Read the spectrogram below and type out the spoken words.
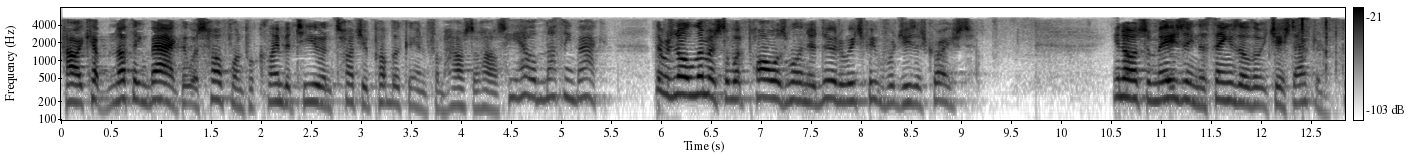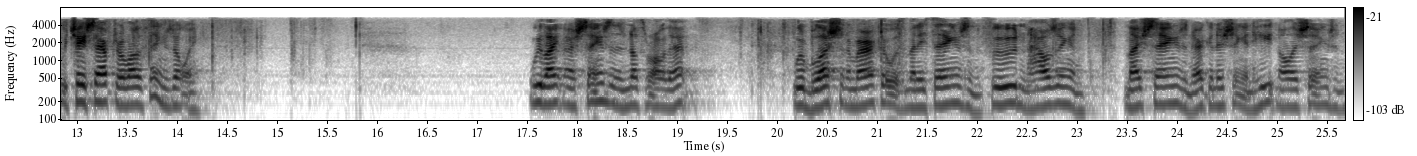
How I kept nothing back that was helpful and proclaimed it to you and taught you publicly and from house to house. He held nothing back. There was no limits to what Paul was willing to do to reach people for Jesus Christ. You know, it's amazing the things, though, that we chased after. We chase after a lot of things, don't we? We like nice things, and there's nothing wrong with that. We're blessed in America with many things, and food, and housing, and nice things, and air conditioning, and heat, and all these things. And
